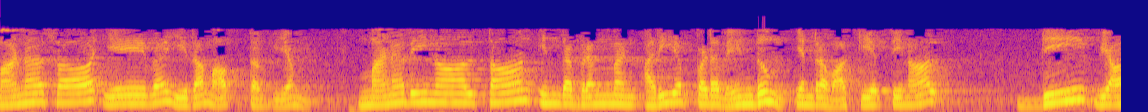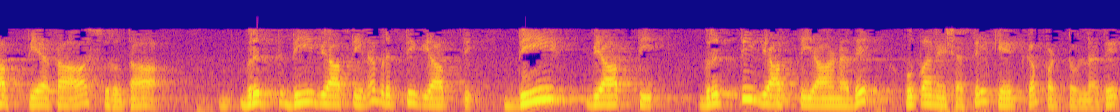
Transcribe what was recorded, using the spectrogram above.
மனசா ஏவ இதம் ஆப்தவ்யம். மனதினால்தான் இந்த பிரம்மன் அறியப்பட வேண்டும் என்ற வாக்கியத்தினால் தீவியாப்தியதா ஸ்ருதா. தி விருத்தி வியாப்தி. தி வியாப்தி விருத்தி வியாப்தியானது உபனிஷத்தில் கேட்கப்பட்டுள்ளது.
